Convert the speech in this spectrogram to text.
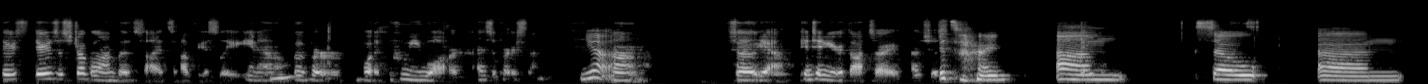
there's there's a struggle on both sides obviously you know mm-hmm. over what who you are as a person. Yeah. Um so yeah continue your thoughts sorry that's just it's fine. Um so um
